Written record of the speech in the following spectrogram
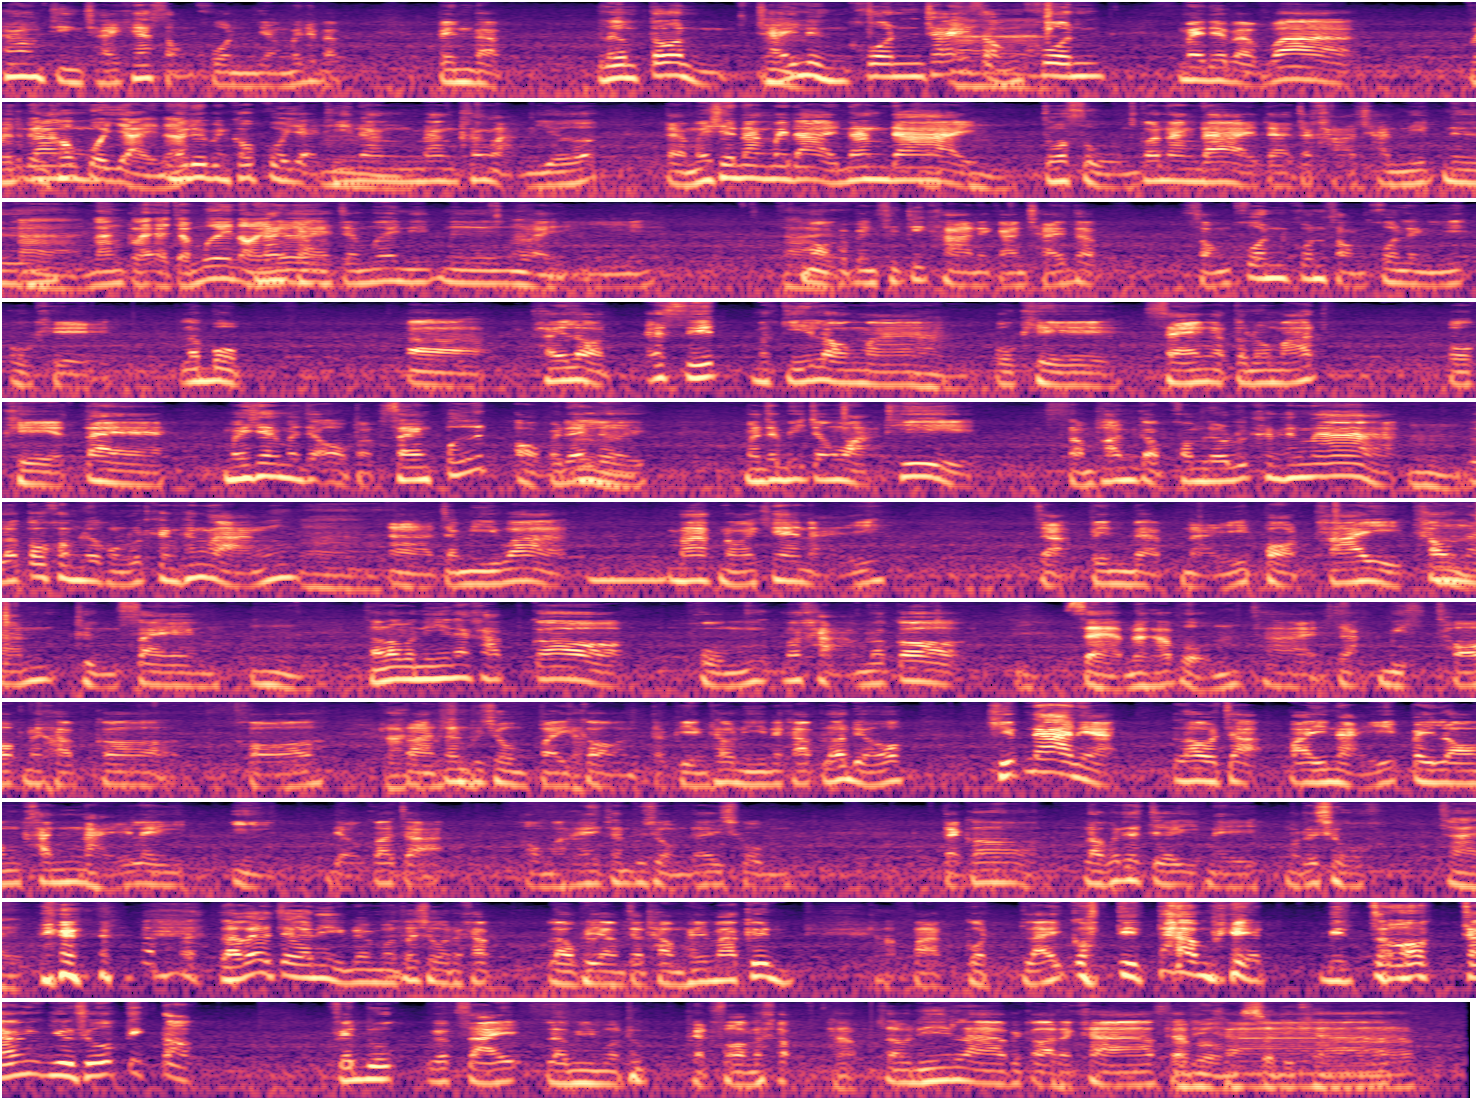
ถ้าเอาจริงใช้แค่ 2 คนยังไม่ได้แบบเป็นแบบ เริ่มต้นใช้อืมหนึ่งคนใช้สองอ่าคน ไม่ได้แบบว่าไม่ได้เป็นครอบครัวใหญ่นะไม่ได้เป็นครอบครัวใหญ่ที่อืมนั่งนั่งข้างหลังเยอะ แต่ไม่ใช่นั่งไม่ได้ นั่งได้อืมตัวสูงก็นั่งได้ แต่อาจจะขาชันนิดนึงอ่านั่งไกลอาจจะเมื่อยหน่อยนั่งนึไกลงอาจจะเมื่อยนิดนึงอืมอะไรอย่างนี้ใช่เหมาะกับเป็นซิตี้คาร์ในการใช้แบบสองคนคนสองคนอะไรอย่างนี้ โอเค ระบบอ่า Pilot Assist เมื่อกี้ลองมา โอเค แซงอัตโนมัติ โอเค แต่ไม่ใช่มันจะออกแบบแซงปื๊ดออกไปได้เลย มันจะมีจังหวะที่สัมพันธ์กับความเร็วรถคันข้างหน้า อืม แล้วก็ความเร็วของรถคันข้างหลัง อ่า อ่าจะมีว่ามากน้อยแค่ไหน จะเป็นแบบไหนปลอดภัยเท่านั้นถึงแซงอืม สำหรับวันนี้นะครับ ก็ผมมะขามแล้วก็แสบนะครับผม ใช่จากบิสทอ k นะครับ ก็ขอลาลาท่านผู้ชมไปก่อน แต่เพียงเท่านี้นะครับ แล้วเดี๋ยวคลิปหน้าเนี่ย เราจะไปไหนไปลองคันไหนอะไรอีก เดี๋ยวก็จะเอามาให้ท่านผู้ชมได้ชม แต่ก็เราก็จะเจออีกในมอเตอร์โชว์ ใช่ เราก็จะเจอกันอีกในมอเตอร์โชว์นะครับ เราพยายามจะทำให้มากขึ้น ครับฝากกดไลค์กดติดตามเพจบิด a l k ทั้ง YouTube TikTok Facebook เว็บไซต์ เรามีหมดทุกแพลตฟอร์มนะครับครับสวัสดีลาไปก่อนนะครับ ครับผมสวัสดีครับ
